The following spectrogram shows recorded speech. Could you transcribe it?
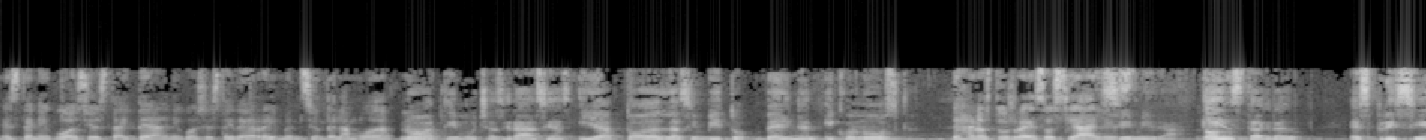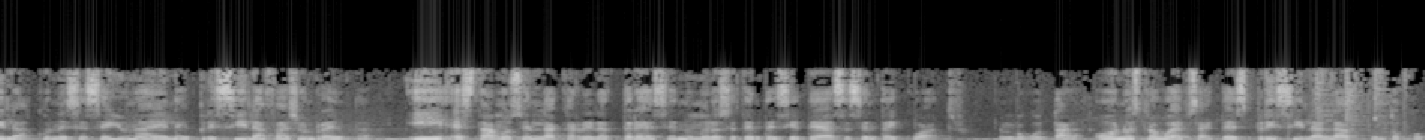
este negocio, esta idea de negocio, esta idea de reinvención de la moda. No, a ti muchas gracias y a todas las invito, vengan y conozcan. Déjanos tus redes sociales. Sí, mira, Todo. Instagram es Priscila con ese C y una L, Priscila Fashion Renta y estamos en la carrera 13, número 77A64 en Bogotá o nuestro website es priscilalab.com.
